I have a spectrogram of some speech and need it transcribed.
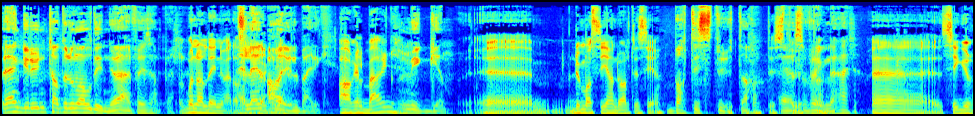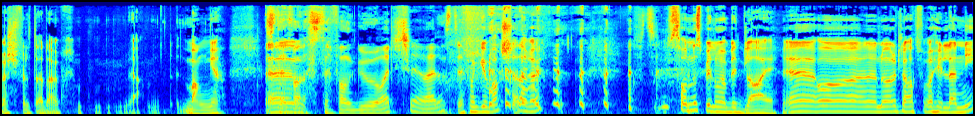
Det er en grunn til at Ronaldinho er her, eksempel. Ronaldinho er. Eller. Arild Berg. Arild Berg. Myggen. Eh, du må si han du alltid sier. Batistuta, Batistuta. er selvfølgelig her. Eh, Sigurd Rushfeldt er der. Ja, mange. Eh, Stefan, Stefan Guarch er her. Stefan Guvarch er der òg. Sånne spillere har blitt glad i. Eh, og nå er det klart for å hylle en ny.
